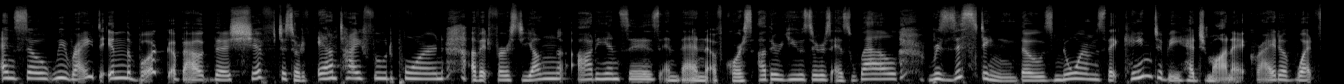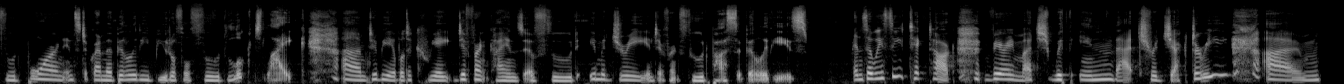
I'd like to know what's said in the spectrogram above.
And so we write in the book about the shift to sort of anti food porn of at first young audiences and then, of course, other users as well, resisting those norms that came to be hegemonic, right, of what food porn, Instagrammability, beautiful food looked like, um, to be able to create different kinds of food imagery and different food possibilities. And so we see TikTok very much within that trajectory, um,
